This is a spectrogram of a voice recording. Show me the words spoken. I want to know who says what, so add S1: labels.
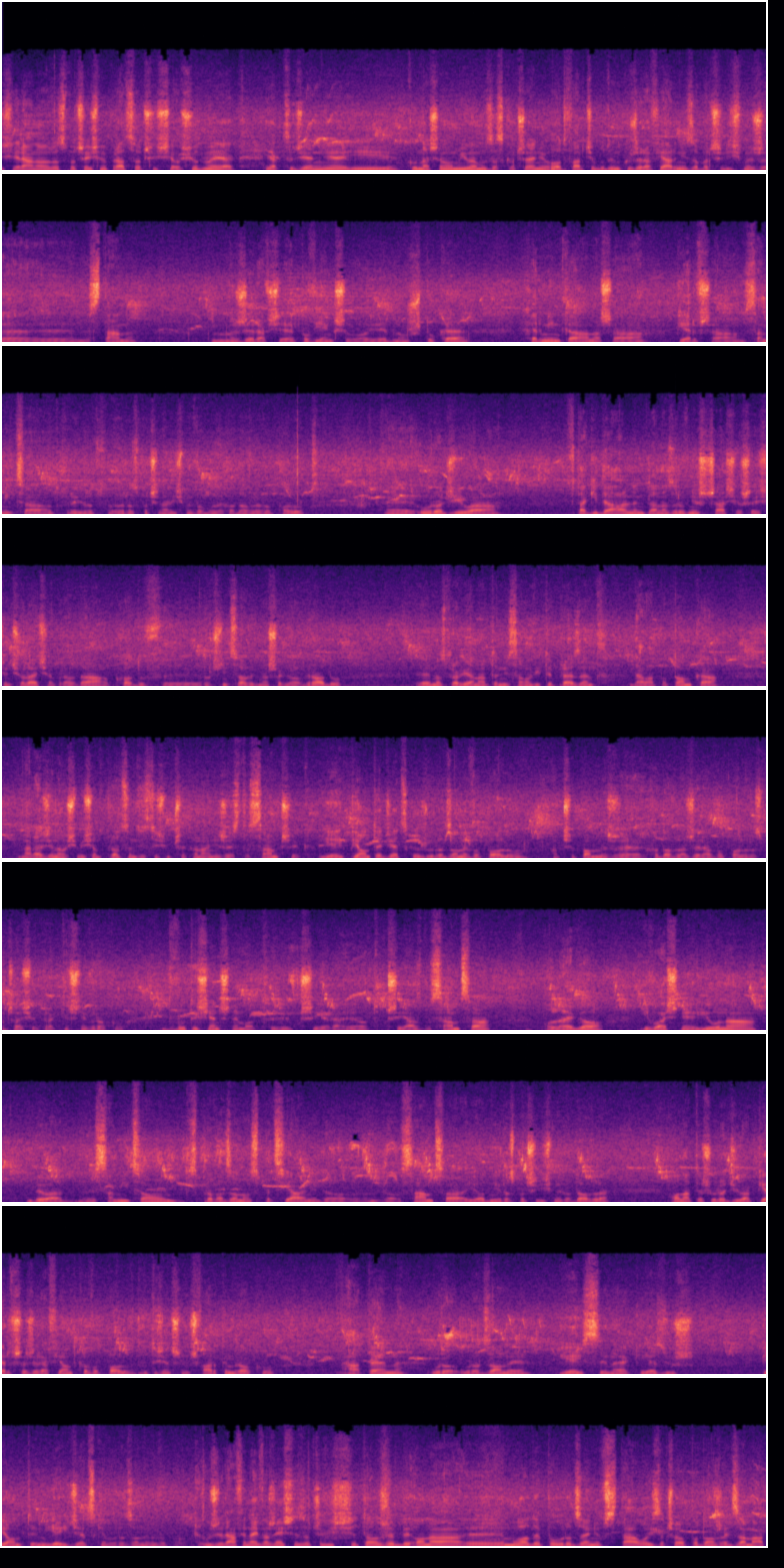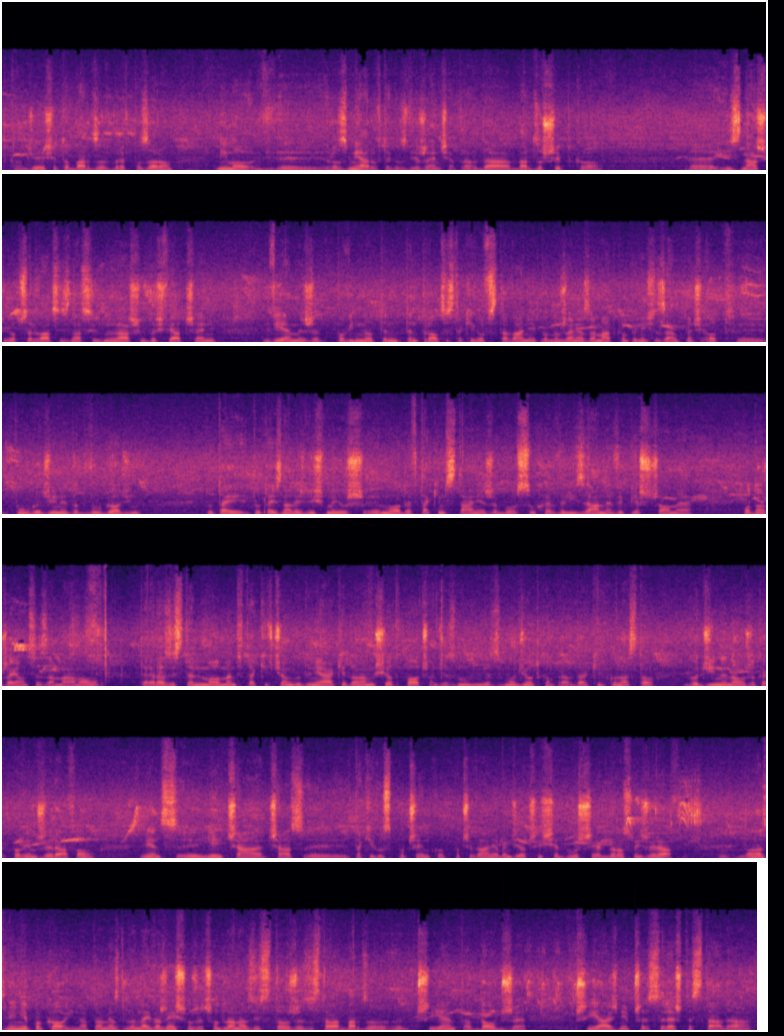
S1: Dzisiaj rano rozpoczęliśmy pracę oczywiście o siódmej, jak, jak codziennie i ku naszemu miłemu zaskoczeniu po otwarciu budynku żyrafiarni zobaczyliśmy, że y, stan mm, żyraf się powiększył o jedną sztukę. Herminka, nasza pierwsza samica, od której roz- rozpoczynaliśmy w ogóle hodowlę w Opolu, y, urodziła w tak idealnym dla nas również czasie 60-lecia, prawda, obchodów y, rocznicowych naszego ogrodu. Y, No, sprawiła nam ten niesamowity prezent, dała potomka. Na razie na 80% jesteśmy przekonani, że jest to samczyk. Jej piąte dziecko już urodzone w Opolu, a przypomnę, że hodowla żyra w Opolu rozpoczęła się praktycznie w roku 2000 od, y, od przyjazdu samca Olego i właśnie Juna była y, samicą sprowadzoną specjalnie do, do samca i od niej rozpoczęliśmy hodowlę. Ona też urodziła pierwsze żyrafiątko w Opolu w 2004 roku, a ten uro, urodzony jej synek jest już piątym jej dzieckiem urodzonym w Opolu. U żyrafy najważniejsze jest oczywiście to, żeby ona y, młode po urodzeniu wstało i zaczęło podążać za matką. Dzieje się to bardzo wbrew pozorom, mimo y, rozmiarów tego zwierzęcia, prawda, bardzo szybko. E, i z naszych obserwacji, z naszych, naszych doświadczeń wiemy, że powinno ten, ten proces takiego wstawania i podążania za matką powinien się zamknąć od y, pół godziny do dwóch godzin. Tutaj, tutaj znaleźliśmy już y, młode w takim stanie, że było suche, wylizane, wypieszczone, podążające za mamą. Teraz jest ten moment taki w ciągu dnia, kiedy ona musi odpocząć. Jest, jest młodziutką, prawda, kilkunastogodzinną, że tak powiem, żyrafą, więc y, jej cza, czas y, takiego spoczynku, odpoczywania będzie oczywiście dłuższy jak dorosłej żyrafy. To nas nie niepokoi. Natomiast dla, najważniejszą rzeczą dla nas jest to, że została bardzo przyjęta dobrze, przyjaźnie przez resztę stada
